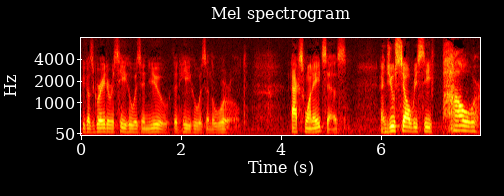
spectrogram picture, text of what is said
because greater is he who is in you than he who is in the world. Acts 1 8 says, And you shall receive power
